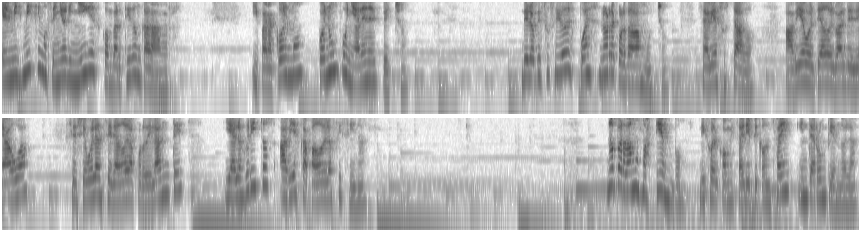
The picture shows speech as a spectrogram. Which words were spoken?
El mismísimo señor Iñiguez convertido en cadáver. Y para colmo, con un puñal en el pecho. De lo que sucedió después no recordaba mucho. Se había asustado, había volteado el balde de agua, se llevó la enceradora por delante y a los gritos había escapado de la oficina. No perdamos más tiempo, dijo el comisario Piconsay, interrumpiéndola.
